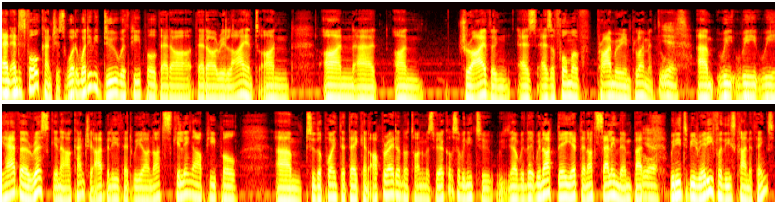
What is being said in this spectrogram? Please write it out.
And, and it's for all countries. What what do we do with people that are that are reliant on on uh, on driving as as a form of primary employment? Yes. um, we, we, we have a risk in our country. I believe that we are not skilling our people, um, to the point that they can operate an autonomous vehicle. So we need to, you know, we- we're not there yet. They're not selling them, but Yeah. we need to be ready for these kind of things.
